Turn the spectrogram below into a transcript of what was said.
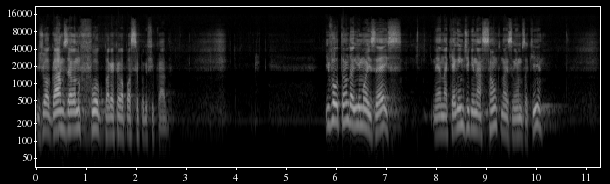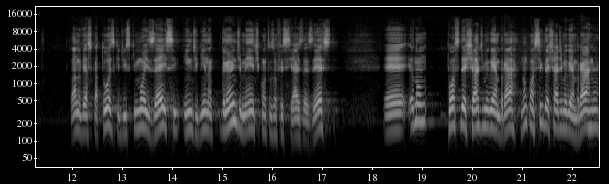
e jogarmos ela no fogo para que ela possa ser purificada. E voltando ali Moisés, né, naquela indignação que nós lemos aqui, lá no verso 14, que diz que Moisés se indigna grandemente contra os oficiais do exército, é, eu não posso deixar de me lembrar, não consigo deixar de me lembrar, né,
